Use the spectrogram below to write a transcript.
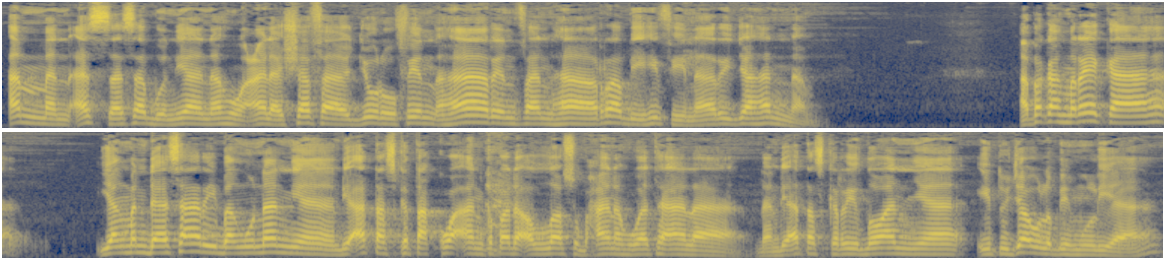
amman assasa bunyanahu ala syafa jurufin harin fanhara bihi fi nari jahannam. Apakah mereka yang mendasari bangunannya di atas ketakwaan kepada Allah Subhanahu wa taala dan di atas keridhoannya itu jauh lebih mulia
